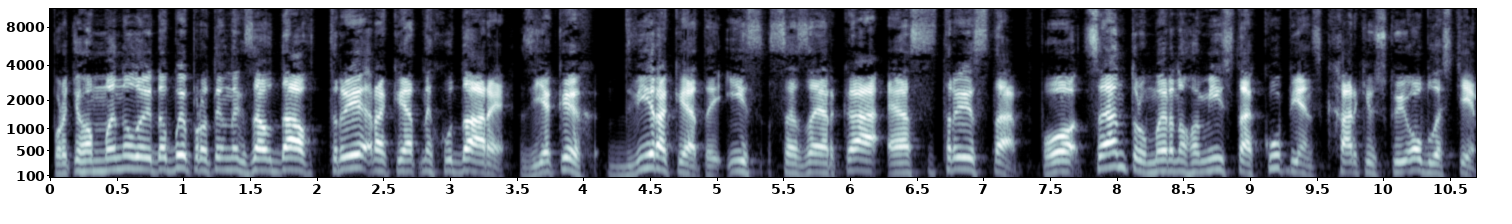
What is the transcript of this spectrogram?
Протягом минулої доби противник завдав три ракетних удари, з яких дві ракети із СЗРК С-300 по центру мирного міста Куп'янськ Харківської області.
